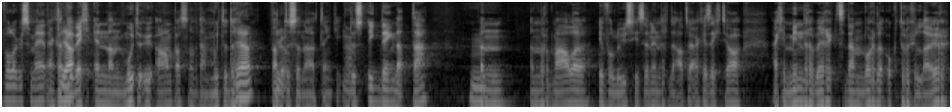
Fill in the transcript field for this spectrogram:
volgens mij. Dan gaat Ja. die weg en dan moeten u aanpassen of dan moeten er Ja. van Ja. tussenuit, denk ik. Ja. Dus ik denk dat dat Hm. een, een normale evolutie is. En inderdaad, ja, als je zegt, ja, als je minder werkt, dan word je ook terug luier.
